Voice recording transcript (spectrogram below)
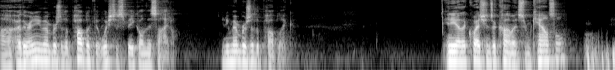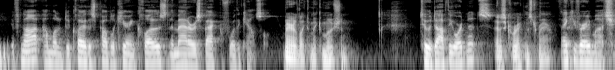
uh, are there any members of the public that wish to speak on this item? Any members of the public? Any other questions or comments from council? If not, I'm going to declare this public hearing closed, and the matter is back before the council. Mayor, I'd like to make a motion. To adopt the ordinance? That is correct, Mr. Mayor. Thank you very much.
